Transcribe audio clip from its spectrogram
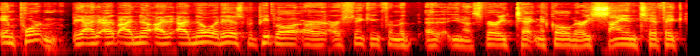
important? I, I, I know I, I, know it is, but people are, are thinking from a, a, you know it's very technical, very scientific,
